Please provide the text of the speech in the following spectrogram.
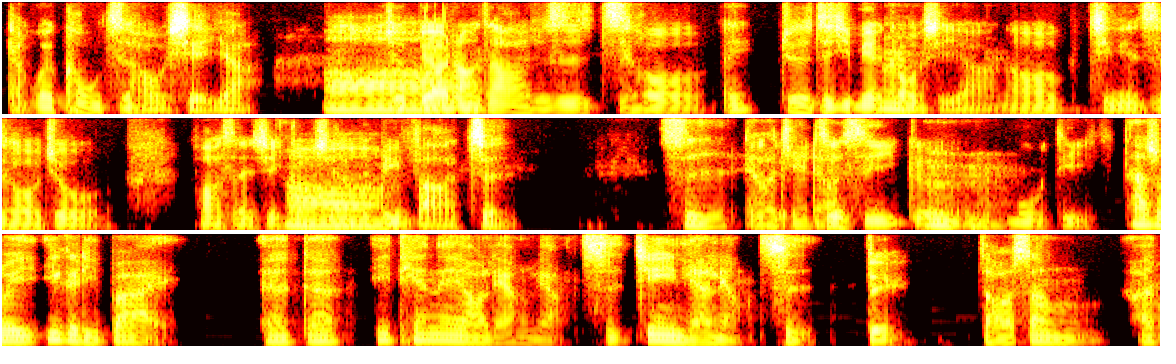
赶快控制好血压。哦，就不要让他就是之后哎，觉得自己没有高血压，嗯、然后几年之后就发生一些高血压的并发症。哦、是了解的，这是一个目的。那所以一个礼拜，呃的一天内要量两次，建议量两次。对，早上啊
